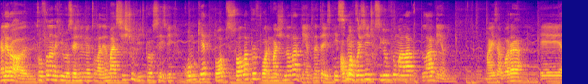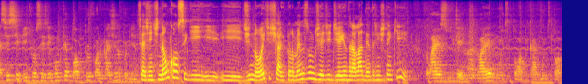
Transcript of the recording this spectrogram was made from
Galera, ó, tô falando aqui pra vocês, a gente não entrou lá dentro, mas assiste o vídeo pra vocês verem como que é top só lá por fora. Imagina lá dentro, né, Thaís? Isso Alguma mesmo. coisa a gente conseguiu filmar lá, lá dentro. Mas agora, é, assiste esse vídeo pra vocês verem como que é top por fora. Imagina por dentro. Se a gente não conseguir ir, ir de noite, Thiago, pelo menos um dia de dia e entrar lá dentro, a gente tem que ir. Lá é subterrâneo, lá é muito top, cara, muito top.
